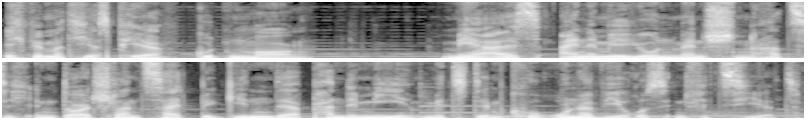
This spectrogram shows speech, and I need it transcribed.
Ich bin Matthias Peer. Guten Morgen. Mehr als eine Million Menschen hat sich in Deutschland seit Beginn der Pandemie mit dem Coronavirus infiziert.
